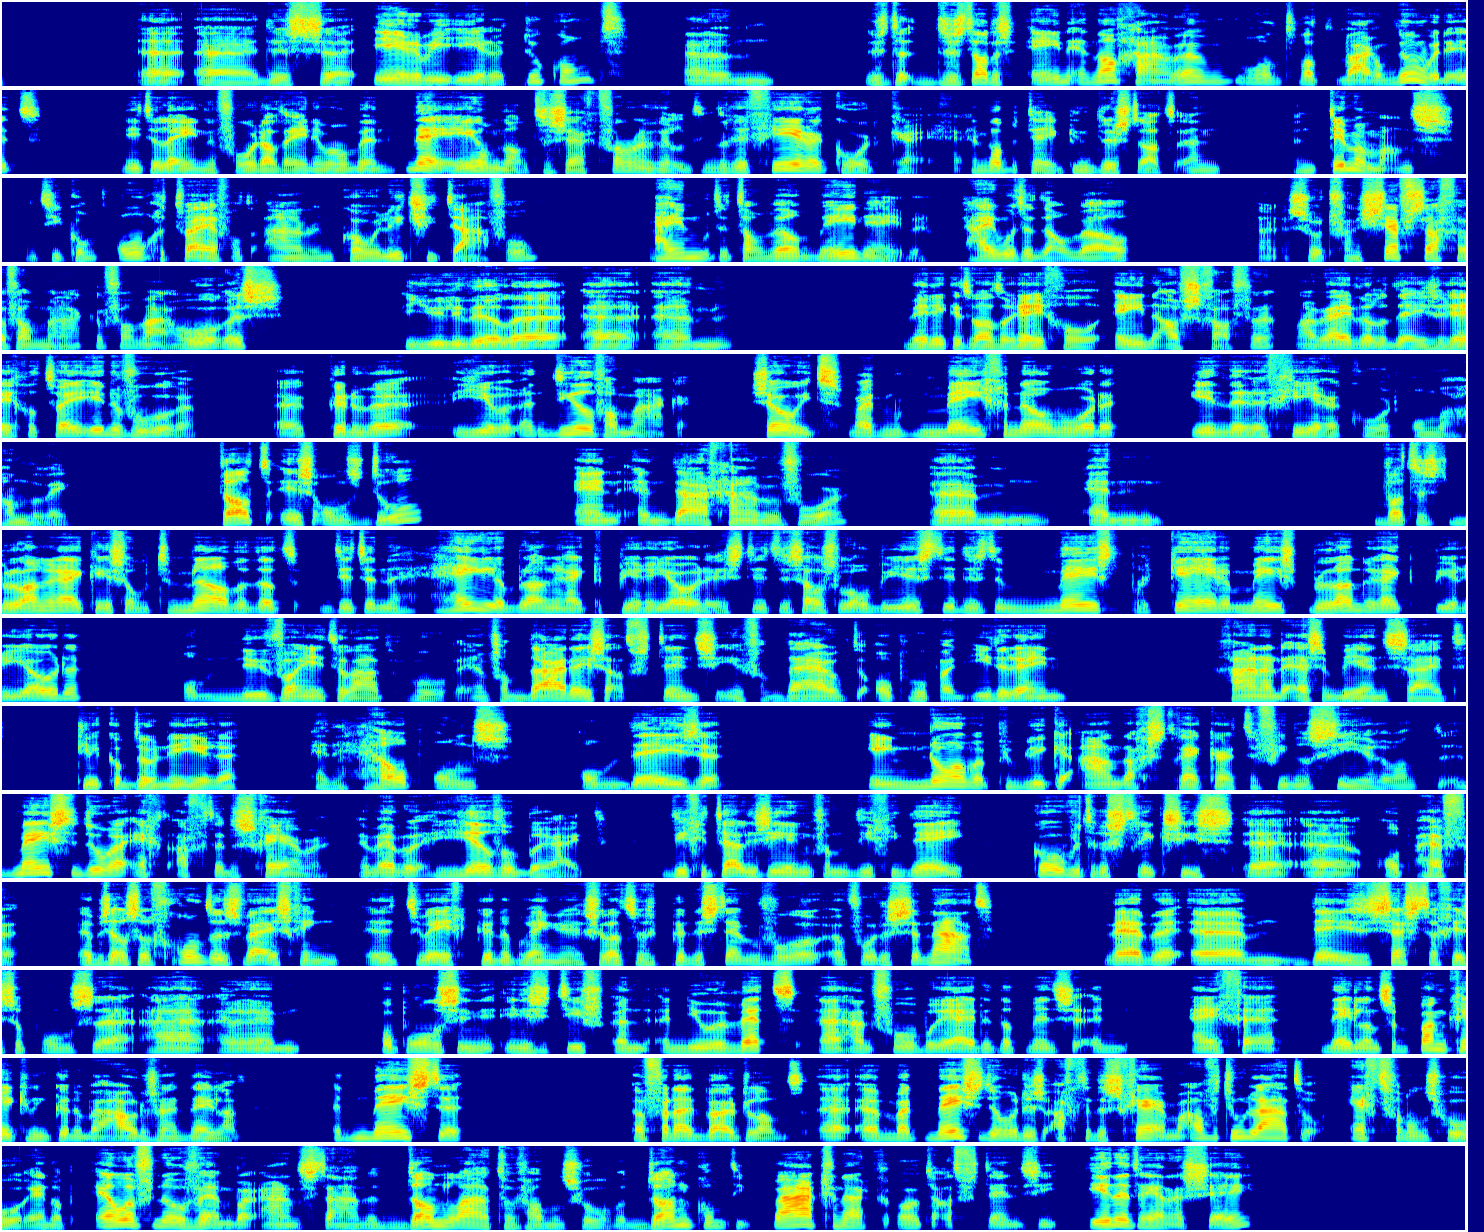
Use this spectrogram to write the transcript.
eh, eh, dus eh, ere wie ere toekomt. Ehm, dus, dus dat is één. En dan gaan we, want wat, waarom doen we dit? Niet alleen voor dat ene moment. Nee, om dan te zeggen van we willen het regeerakkoord krijgen. En dat betekent dus dat een, een Timmermans, want die komt ongetwijfeld aan een coalitietafel. Hij moet het dan wel meenemen. Hij moet er dan wel nou, een soort van chefzag ervan maken. Van nou hoor jullie willen, eh, ehm, weet ik het wat, regel 1 afschaffen. Maar wij willen deze regel 2 invoeren. Eh, kunnen we hier een deal van maken? Zoiets. Maar het moet meegenomen worden in de regeerakkoord onderhandeling. Dat is ons doel. En, en daar gaan we voor. Ehm, en wat dus belangrijk is om te melden, dat dit een hele belangrijke periode is. Dit is als lobbyist, dit is de meest precaire, meest belangrijke periode om nu van je te laten horen. En vandaar deze advertentie en vandaar ook de oproep aan iedereen. Ga naar de SNBN-site, klik op doneren en help ons om deze enorme publieke aandachtstrekker te financieren. Want het meeste doen we echt achter de schermen. En we hebben heel veel bereikt. Digitalisering van DigiD, COVID-restricties eh, eh, opheffen. We hebben zelfs een grondwetswijziging eh, teweeg kunnen brengen, zodat we kunnen stemmen voor, voor de Senaat. We hebben ehm, D66 is op ons, eh, eh, ehm, op ons in- initiatief een, een nieuwe wet aan het voorbereiden dat mensen een eigen Nederlandse bankrekening kunnen behouden vanuit Nederland. Het meeste of vanuit het buitenland. Eh, eh, maar het meeste doen we dus achter de schermen. Af en toe laten we echt van ons horen. En op 11 november aanstaande, dan laten we van ons horen. Dan komt die pagina grote advertentie in het NRC.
